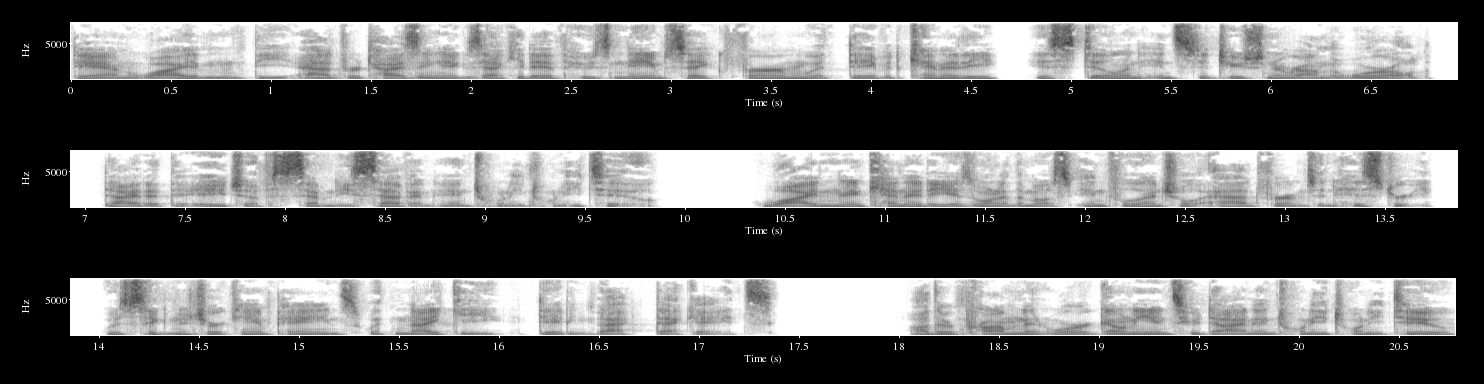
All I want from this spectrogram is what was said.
Dan Wieden, the advertising executive whose namesake firm with David Kennedy is still an institution around the world, died at the age of 77 in 2022. Wieden and Kennedy is one of the most influential ad firms in history, with signature campaigns with Nike dating back decades. Other prominent Oregonians who died in 2022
